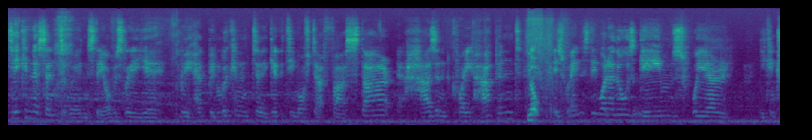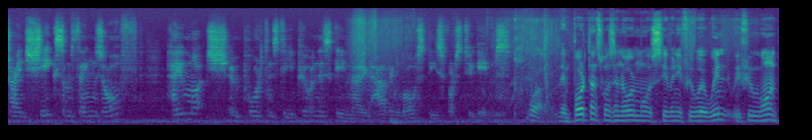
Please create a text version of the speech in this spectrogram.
taking this into Wednesday, obviously, yeah, we had been looking to get the team off to a fast start. It hasn't quite happened. No. Is Wednesday one of those games where you can try and shake some things off? How much importance do you put on this game now, having lost these first two games? Well, the importance was enormous, even if we were win, if we won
